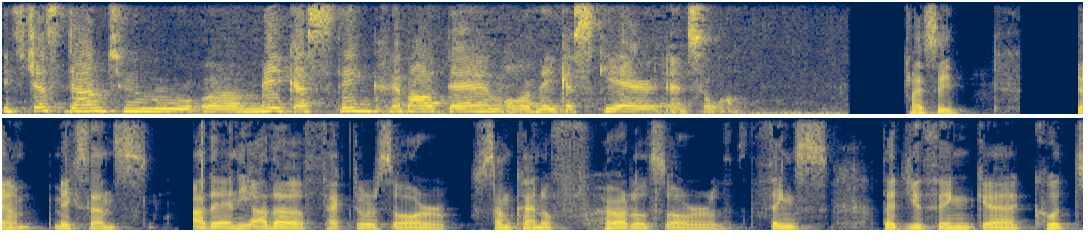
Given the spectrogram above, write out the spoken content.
It's just done to uh, make us think about them or make us scared and so on. I see. Yeah, makes sense. Are there any other factors or some kind of hurdles or things that you think uh, could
